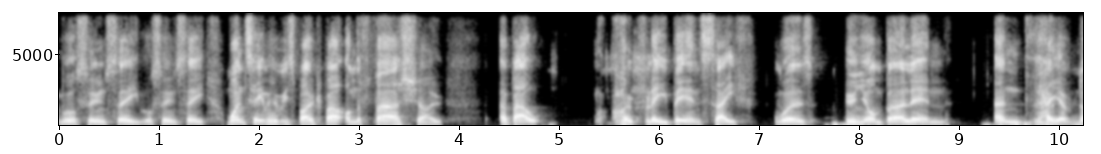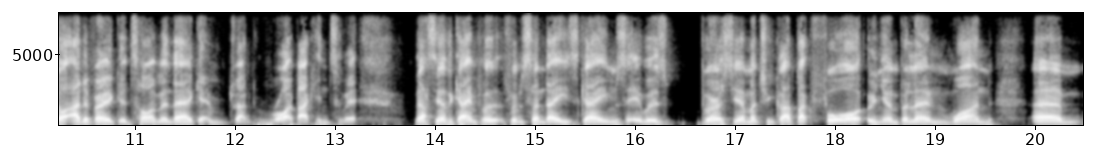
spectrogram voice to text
We'll soon see. We'll soon see. One team who we spoke about on the first show about hopefully being safe was Union Berlin, and they have not had a very good time, and they're getting dragged right back into it. That's the other game for, from Sunday's games. It was Borussia Mönchengladbach 4, Union Berlin 1. Um,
